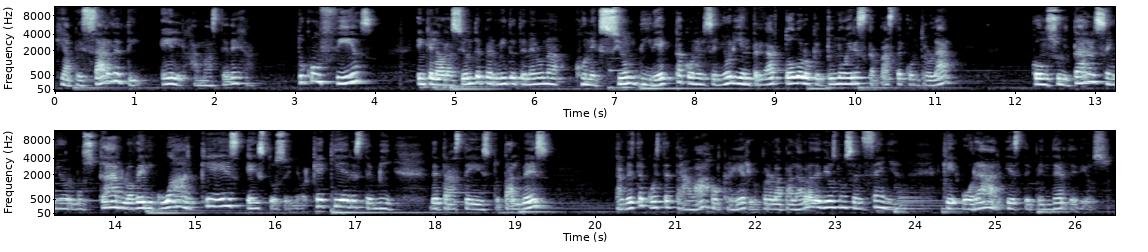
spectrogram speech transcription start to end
que a pesar de ti, Él jamás te deja. ¿Tú confías en que la oración te permite tener una conexión directa con el Señor y entregar todo lo que tú no eres capaz de controlar? Consultar al Señor, buscarlo, averiguar qué es esto, Señor, qué quieres de mí detrás de esto. Tal vez, tal vez te cueste trabajo creerlo, pero la palabra de Dios nos enseña que orar es depender de Dios.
